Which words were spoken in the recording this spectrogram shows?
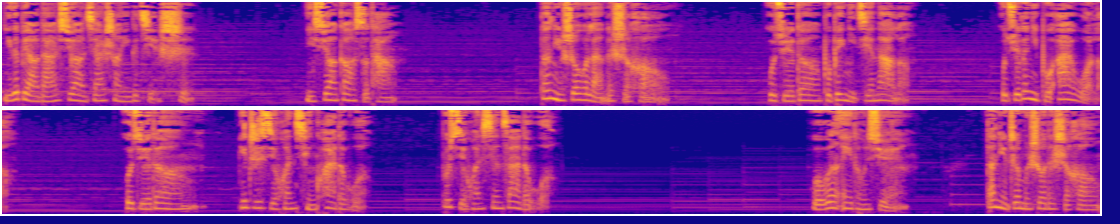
你的表达需要加上一个解释。你需要告诉他：当你说我懒的时候，我觉得不被你接纳了。我觉得你不爱我了。我觉得你只喜欢勤快的我，不喜欢现在的我。我问 A 同学：“当你这么说的时候，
